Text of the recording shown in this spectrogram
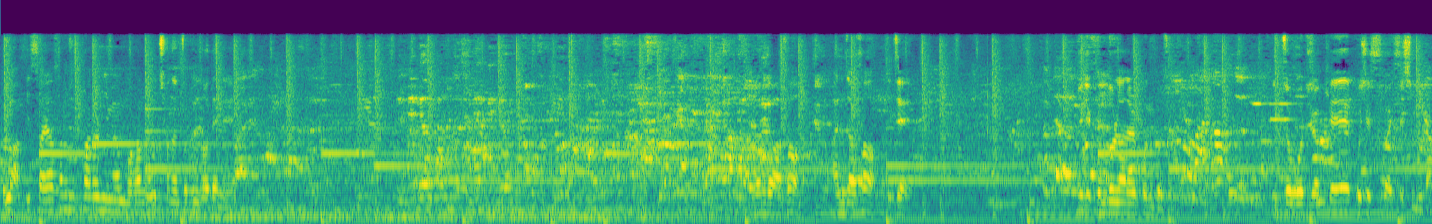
별로 안 비싸요. 38원이면 뭐 한 5천 원 조금 더 되네. 이런 데 와서 앉아서 이제 여기 곤돌라를 보는 거죠. 이쪽을 이렇게 보실 수가 있으십니다.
